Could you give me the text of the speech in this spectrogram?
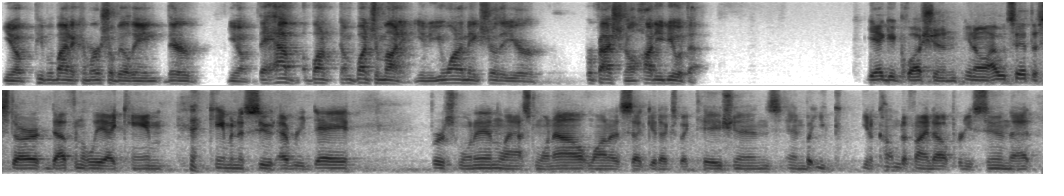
you know, people buying a commercial building, they're you know they have a, bun- a bunch of money. You know, you want to make sure that you're professional. How do you deal with that? Yeah, good question. You know, I would say at the start, definitely I came came in a suit every day. First one in, last one out. Want to set good expectations, and but you you know come to find out pretty soon that,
